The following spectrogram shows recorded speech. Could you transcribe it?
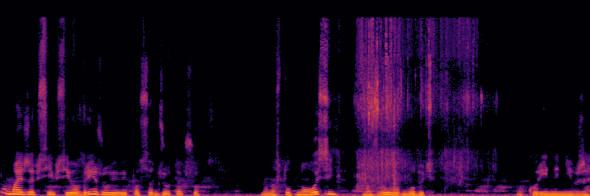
Ну, майже всі-всі обріжу і посаджу, так що на наступну осінь, можливо, будуть укорінені вже.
